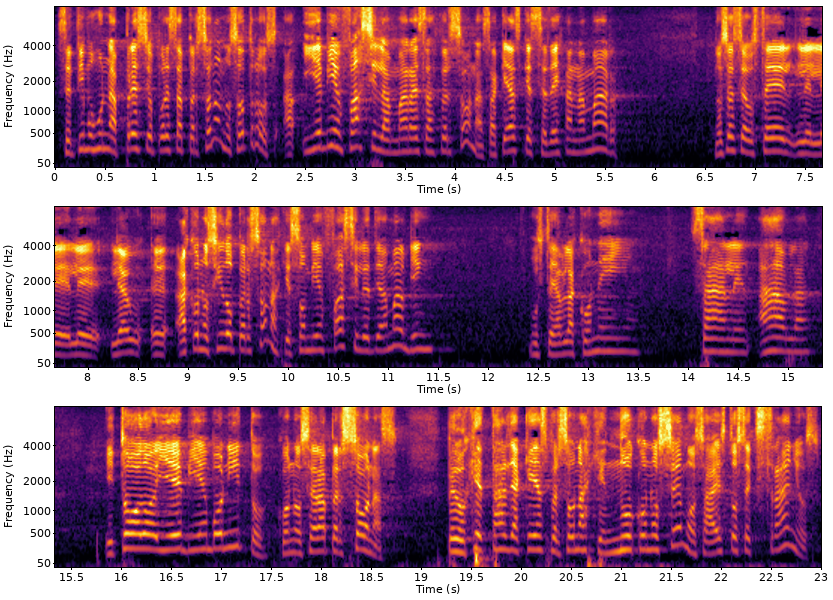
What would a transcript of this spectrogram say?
Sentimos un aprecio por esa persona nosotros. Ah, y es bien fácil amar a esas personas, aquellas que se dejan amar. No sé si a usted le, eh, ha, conocido personas que son bien fáciles de amar, bien. Usted habla con ellos, salen, hablan y todo, y es bien bonito conocer a personas. Pero ¿qué tal de aquellas personas que no conocemos, a estos extraños?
